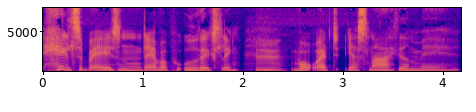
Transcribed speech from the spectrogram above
helt tilbage, sådan, da jeg var på udveksling, Mm. hvor at jeg snakkede med,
